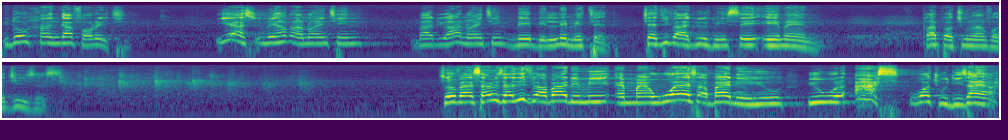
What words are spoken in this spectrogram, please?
You don't hunger for it. Yes, you may have an anointing, but your anointing may be limited. Church, if you agree with me, say amen. amen. Clap your two hands for Jesus. So verse 7 says, If you abide in me and my words abide in you, you will ask what you desire.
